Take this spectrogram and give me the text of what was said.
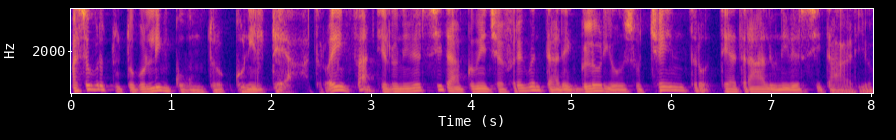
ma soprattutto con l'incontro con il teatro. E infatti all'università comincia a frequentare il glorioso Centro Teatrale Universitario,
